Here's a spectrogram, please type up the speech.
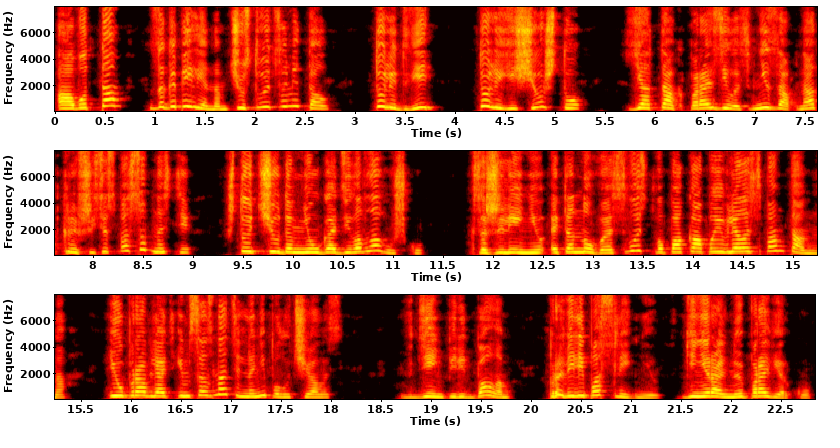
А вот там, за гобеленом, чувствуется металл. То ли дверь, то ли еще что. Я так поразилась внезапно открывшейся способности, что чудом не угодила в ловушку. К сожалению, это новое свойство пока появлялось спонтанно, и управлять им сознательно не получалось. В день перед балом провели последнюю, генеральную проверку.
